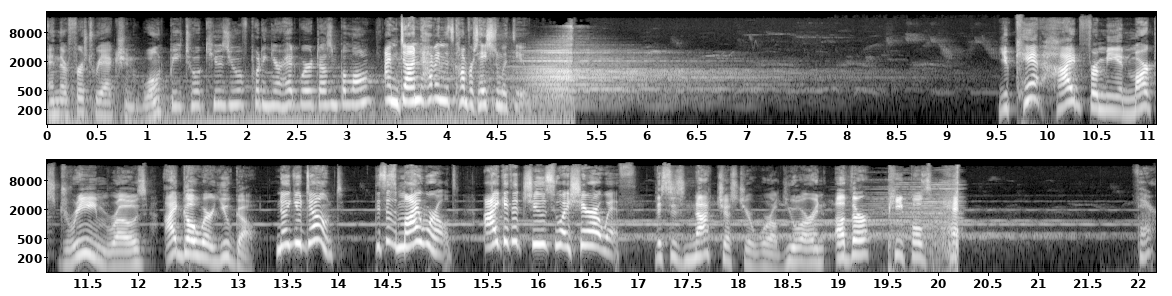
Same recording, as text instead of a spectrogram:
And their first reaction won't be to accuse you of putting your head where it doesn't belong? I'm done having this conversation with you. You can't hide from me in Mark's dream, Rose. I go where you go. No, you don't. This is my world. I get to choose who I share it with. This is not just your world. You are in other people's heads. There.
